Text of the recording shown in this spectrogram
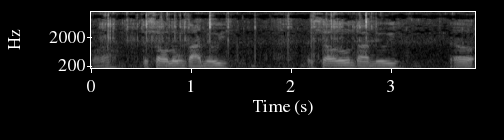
ဟောတစ်လျှောက်လုံးဒါမျိုးကြီးတစ်လျှောက်လုံးဒါမျိုးကြီးအဲ့တော့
